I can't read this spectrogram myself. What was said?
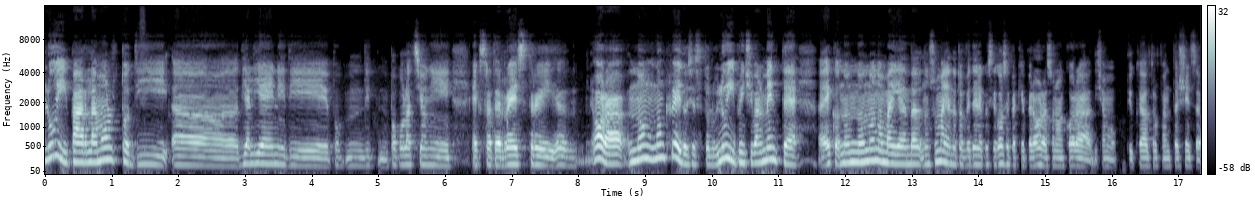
lui parla molto di, uhm, di alieni, di po mhmm, di popolazioni extraterrestri. Ehm, ora non non credo sia stato lui. Lui principalmente ecco, non non non ho mai anda non son mai andato a vedere queste cose perché per ora sono ancora, diciamo, più che altro fantascienza.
